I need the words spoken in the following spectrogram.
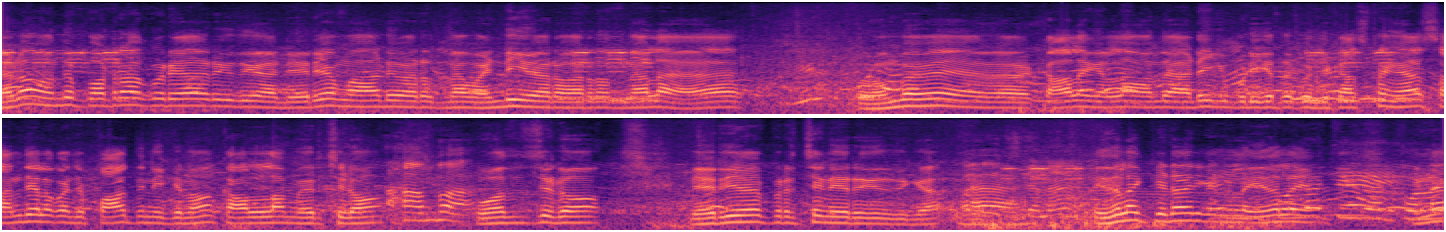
இடம் வந்து பற்றாக்குறையாக இருக்குதுங்க. நிறைய மாடு வர்றதுனால வண்டி வேறு வர்றதுனால ரொம்பவே காளைங்கள்லாம் வந்து அடக்கி பிடிக்கிறது கொஞ்சம் கஷ்டங்க. சந்தையில் கொஞ்சம் பார்த்து நிற்கணும் காலெல்லாம் மெரிச்சிடும் உதச்சிடும். நிறைய பிரச்சனை இருக்குதுங்க. இதெல்லாம் கிடாரி கண்ணில் இதெல்லாம் என்ன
